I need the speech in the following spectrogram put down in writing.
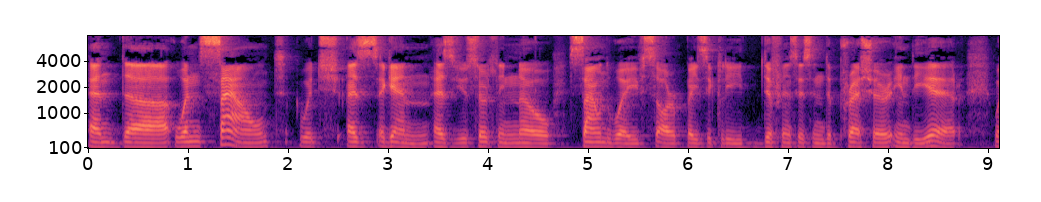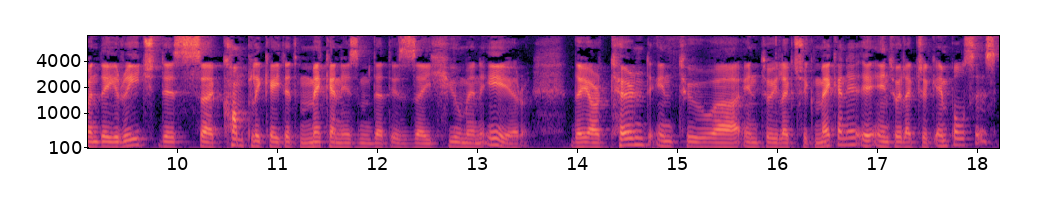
And uh, when sound, which as again, as you certainly know, sound waves are basically differences in the pressure in the air. When they reach this uh, complicated mechanism that is a human ear, they are turned into uh, into electric mechani- into electric impulses,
